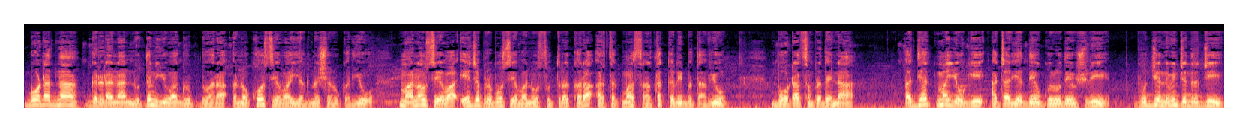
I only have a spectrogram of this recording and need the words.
બોટાદના ગરડાના નૂતન યુવા ગ્રુપ દ્વારા અનોખો સેવા યજ્ઞ શરૂ કર્યો. માનવ સેવા એ જ પ્રભુ સેવાનું સૂત્ર ખરા અર્થકમાં સાર્થક કરી બતાવ્યું. બોટાદ સંપ્રદાયના અધ્યાત્મ યોગી આચાર્ય દેવ ગુરુદેવ શ્રી પૂજ્ય નવીનચંદ્રજી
